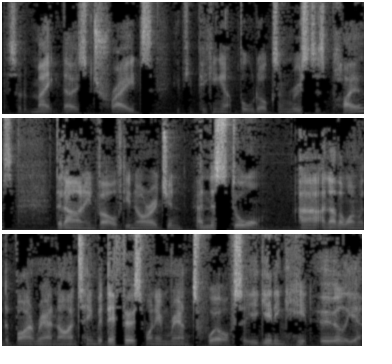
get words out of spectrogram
to sort of make those trades if you're picking up Bulldogs and Roosters players that aren't involved in Origin, and the Storm. Uh, another one with a bye in round 19, but their first one in round 12, so you're getting hit earlier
